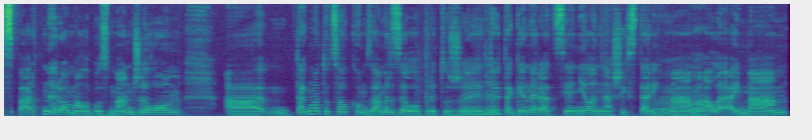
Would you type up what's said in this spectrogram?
s partnerom alebo s manželom. A tak ma to celkom zamrzelo, pretože to je tá generácia nielen našich starých mám, ale aj mám,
